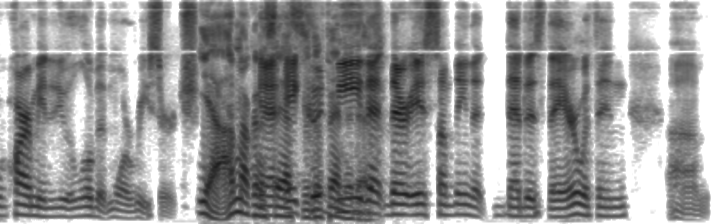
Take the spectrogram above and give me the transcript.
require me to do a little bit more research. yeah, I'm not going to Yeah, say it could be that there is something that that is there within um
